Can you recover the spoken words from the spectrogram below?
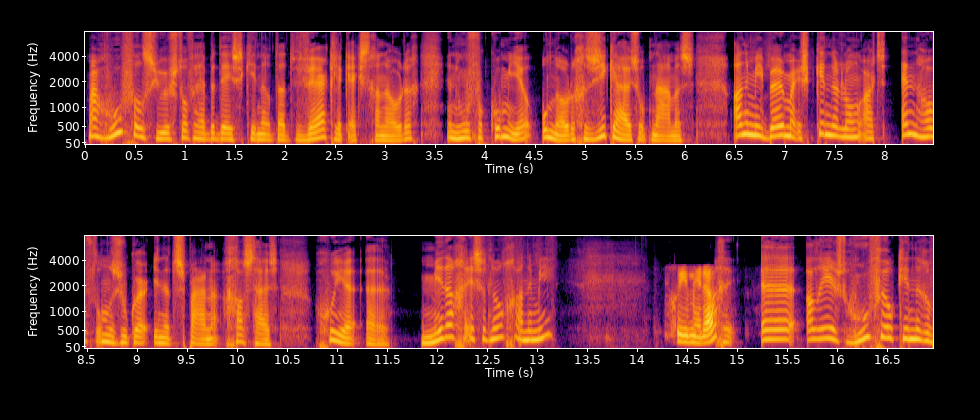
Maar hoeveel zuurstof hebben deze kinderen daadwerkelijk extra nodig? En hoe voorkom je onnodige ziekenhuisopnames? Annemie Beumer is kinderlongarts en hoofdonderzoeker in het Spaarne Gasthuis. Goedemiddag is het nog, Annemie? Goedemiddag. Uh, allereerst, hoeveel kinderen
